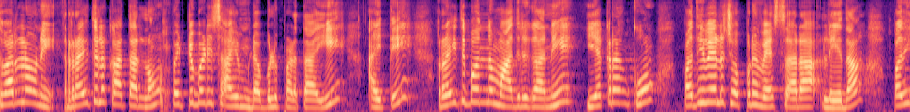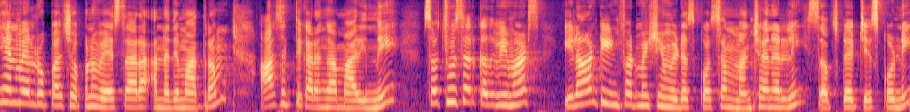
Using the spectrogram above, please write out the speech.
త్వరలోనే రైతుల ఖాతాల్లో పెట్టుబడి సాయం డబ్బులు పడతాయి. అయితే రైతు బంధు మాదిరిగానే ఎకరంకు పదివేల చొప్పున వేస్తారా లేదా పదిహేను వేల రూపాయల చొప్పున వేస్తారా అన్నది మాత్రం ఆసక్తికరంగా మారింది. సో చూసారు కదా విమార్ట్స్ ఇలాంటి ఇన్ఫర్మేషన్ వీడియోస్ కోసం మన ఛానల్ని సబ్స్క్రైబ్ చేసుకోండి.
